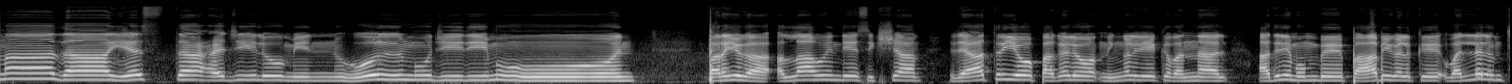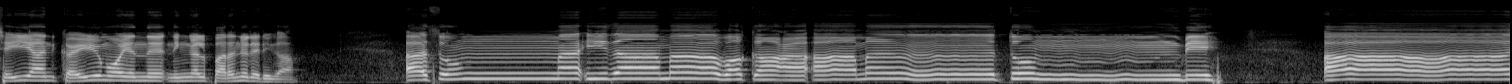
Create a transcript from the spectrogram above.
ماذا يستعجل منه المجرمون പറയുക അള്ളാഹുവിൻ്റെ ശിക്ഷ രാത്രിയോ പകലോ നിങ്ങളിലേക്ക് വന്നാൽ അതിനു മുമ്പ് പാപികൾക്ക് വല്ലതും ചെയ്യാൻ കഴിയുമോ എന്ന് നിങ്ങൾ പറഞ്ഞു തരിക أثم إذا ما وقع آمنتم به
